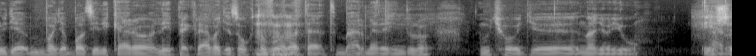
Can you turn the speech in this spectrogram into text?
ugye vagy a bazilikára lépek rá, vagy az oktogonra, tehát bármere indulok. Úgyhogy nagyon jó. És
